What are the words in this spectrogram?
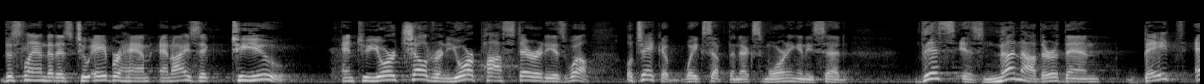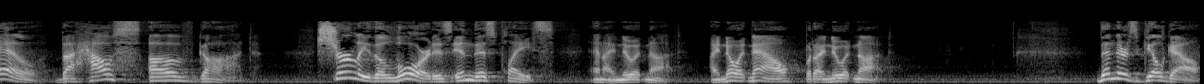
this land that is to Abraham and Isaac, to you and to your children, your posterity as well. Well, Jacob wakes up the next morning and he said, this is none other than Beit El, the house of God. Surely the Lord is in this place, and I knew it not. I know it now, but I knew it not. Then there's Gilgal.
